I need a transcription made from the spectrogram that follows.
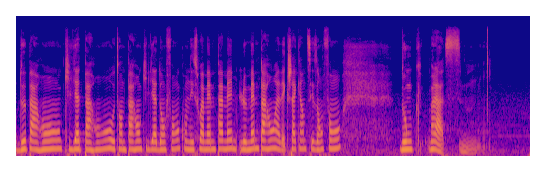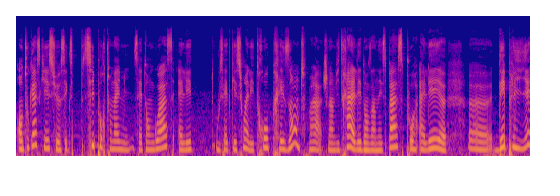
de parents qu'il y a de parents, autant de parents qu'il y a d'enfants, qu'on n'est soi-même pas même le même parent avec chacun de ses enfants. Donc voilà, en tout cas, ce qui est sûr, c'est que si pour ton ami, cette angoisse, elle est ou cette question, elle est trop présente, voilà, je l'inviterai à aller dans un espace pour aller euh, euh, déplier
